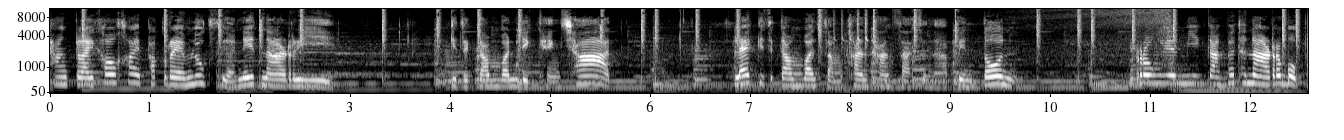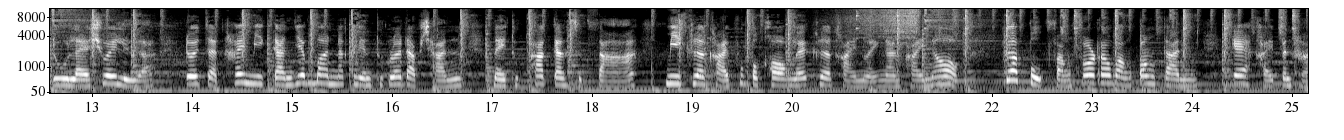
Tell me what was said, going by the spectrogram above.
ทางไกลเข้าค่ายพักแรมลูกเสือเนตรนารี กิจกรรมวันเด็กแห่งชาติ และกิจกรรมวันสำคัญทางศาสนาเป็นต้นโรงเรียนมีการพัฒนาระบบดูแลช่วยเหลือ โดยจัดให้มีการเยี่ยมบ้านนักเรียนทุกระดับชั้น ในทุกภาคการศึกษา มีเครือข่ายผู้ปกครองและเครือข่ายหน่วยงานภายนอก เพื่อปลูกฝังเฝ้าระวังป้องกัน แก้ไขปัญหา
